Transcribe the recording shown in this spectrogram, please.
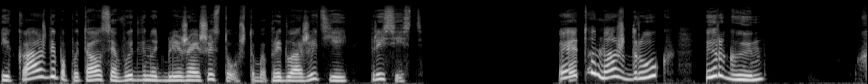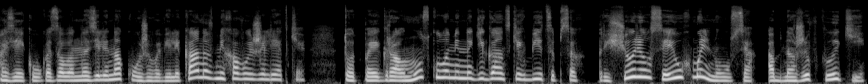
и каждый попытался выдвинуть ближайший стол, чтобы предложить ей присесть. «Это наш друг Иргын», Хозяйка указала на зеленокожего великана в меховой жилетке. Тот поиграл мускулами на гигантских бицепсах, прищурился и ухмыльнулся, обнажив клыки,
